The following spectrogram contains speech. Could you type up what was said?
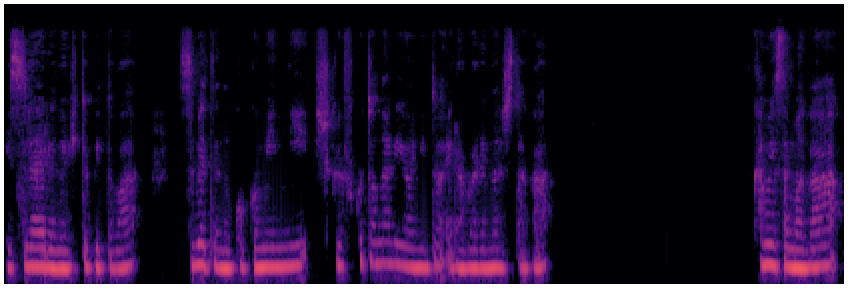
イスラエルの人々はすべての国民に祝福となるようにと選ばれましたが、神様が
